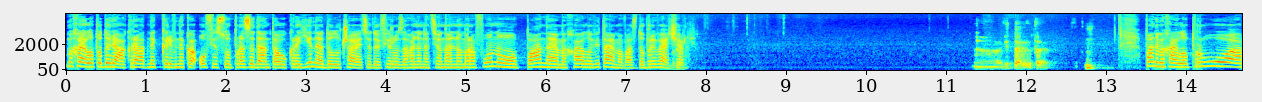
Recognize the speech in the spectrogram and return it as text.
Михайло Подоляк, радник керівника офісу президента України, долучається до ефіру загальнонаціонального марафону. Пане Михайло, вітаємо вас. Добрий вечір. Е, Вітаю, вітаю. Пане Михайло, про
